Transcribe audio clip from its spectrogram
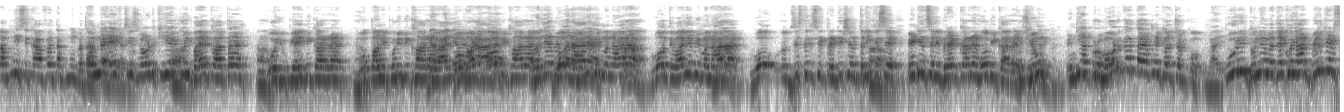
अपनी सिकाफत अपनी बताता हमने एक चीज़ नोट की है हाँ। कोई बाहर का आता है हाँ। वो यूपीआई भी कर रहा है हाँ। वो पानी पूरी भी खा रहा है वो वड़ा पाव भी खा रहा है वो होली भी मना रहा है वो दिवाली भी मना रहा है वो जिस तरह से ट्रेडिशनल तरीके से इंडियन सेलिब्रेट कर रहे हैं वो भी कर रहे हैं। क्यों? इंडिया प्रमोट करता है अपने कल्चर को। पूरी दुनिया में देखो यार बिल गेट्स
